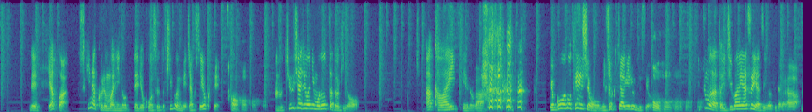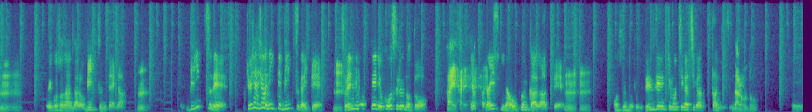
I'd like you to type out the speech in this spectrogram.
で、やっぱ好きな車に乗って旅行すると気分めちゃくちゃ良くて、ほうほうほうほあの駐車場に戻った時のあ、可愛いっていうのが、旅行のテンションをめちゃくちゃ上げるんですよ。ほうほうほうほいつもだと一番安いやつに乗ってたから、う。うんうん。それこそなんだろう、ビッツみたいな。うん。ビッツで、駐車場に行ってビッツがいて、うんそれに乗って旅行するのと、はいはいはいやっぱ大好きなオープンカーがあって、うんうん。旅行するのと全然気持ちが違ったんですよ。なるほど。うん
